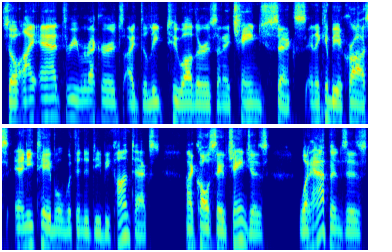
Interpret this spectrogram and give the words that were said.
So I add three records, I delete two others, and I change six, and it can be across any table within the DB context. I call save changes. What happens is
